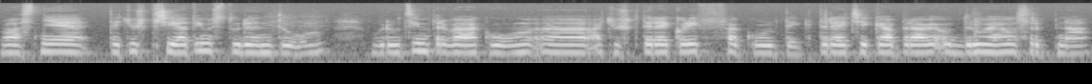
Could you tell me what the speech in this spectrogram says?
vlastně teď už přijatým studentům, budoucím prvákům, eh, ať už kterékoliv fakulty, které čeká právě od 2. srpna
